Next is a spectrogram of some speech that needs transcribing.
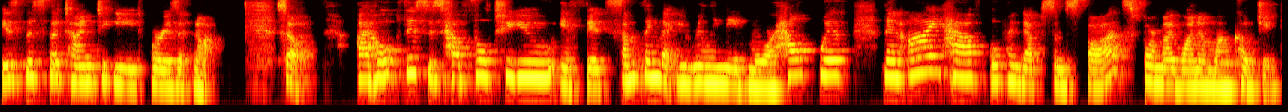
is this the time to eat or is it not? So I hope this is helpful to you. If it's something that you really need more help with, then I have opened up some spots for my one on one coaching.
